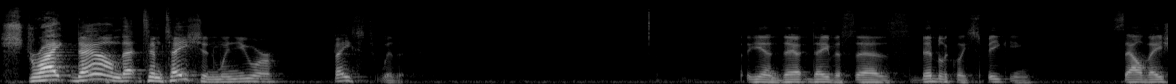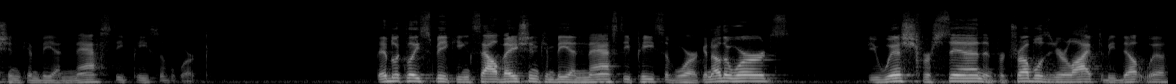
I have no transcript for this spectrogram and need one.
strike down that temptation when you are faced with it? Again, Davis says, biblically speaking, salvation can be a nasty piece of work. Biblically speaking, salvation can be a nasty piece of work. In other words, if you wish for sin and for troubles in your life to be dealt with,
